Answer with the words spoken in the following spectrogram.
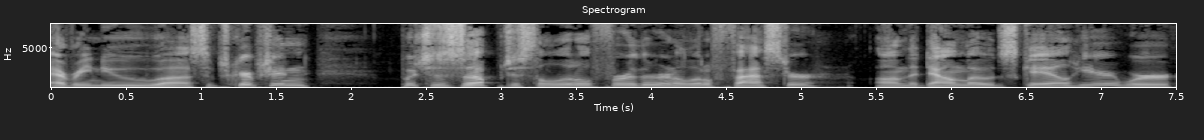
Every new uh, subscription pushes us up just a little further and a little faster on the download scale here. We're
